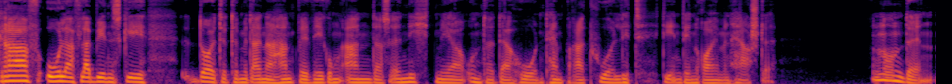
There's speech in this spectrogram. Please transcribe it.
Graf Olaf Labinski deutete mit einer Handbewegung an, dass er nicht mehr unter der hohen Temperatur litt, die in den Räumen herrschte. Nun denn,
